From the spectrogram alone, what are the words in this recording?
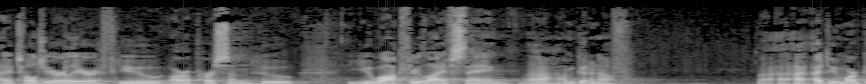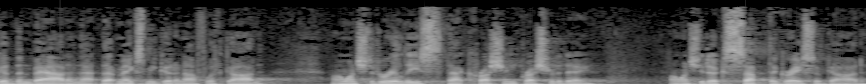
I told you earlier, if you are a person who you walk through life saying, ah, I'm good enough. I, I, do more good than bad, and that, that makes me good enough with God. I want you to release that crushing pressure today. I want you to accept the grace of God,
